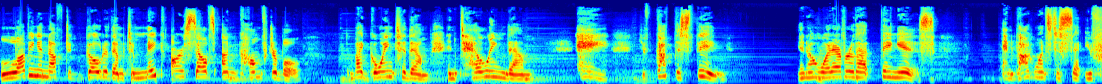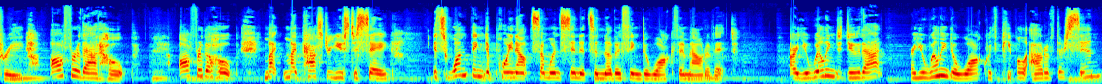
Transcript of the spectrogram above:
loving enough to go to them, to make ourselves uncomfortable, by going to them and telling them, hey, you've got this thing, you know, whatever that thing is. And God wants to set you free. Offer that hope. Offer the hope. My, my pastor used to say, it's one thing to point out someone's sin, it's another thing to walk them out of it. Are you willing to do that? Are you willing to walk with people out of their sin?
